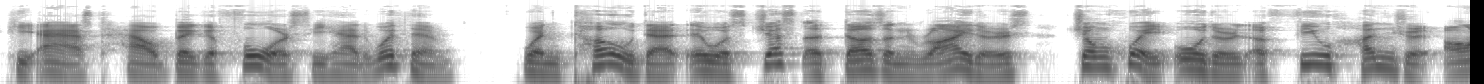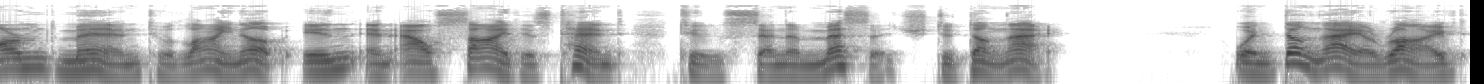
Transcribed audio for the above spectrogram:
he asked how big a force he had with him. When told that it was just a dozen riders, Zhong Hui ordered a few hundred armed men to line up in and outside his tent to send a message to Deng Ai. When Deng Ai arrived,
